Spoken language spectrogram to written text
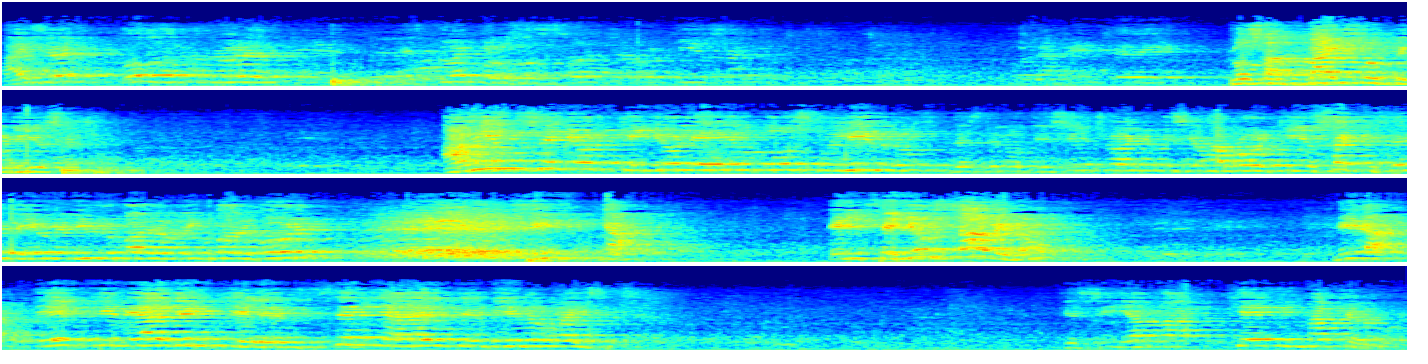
Ahí se ven, todos acá. Estuve con los asesores de Robert Kiyosaki. Con la gente de los advisors de Kiyosaki. Había un señor que yo leí todos sus libros desde los 18 años que se llama Robert Kiyosaki. ¿Ustedes leyeron el libro Padre Rico, Padre Pobre? Sí, ya. El señor sabe, ¿no? Mira, él tiene alguien que le enseña a él de bienes raíces, que se llama Kenny McElroy.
